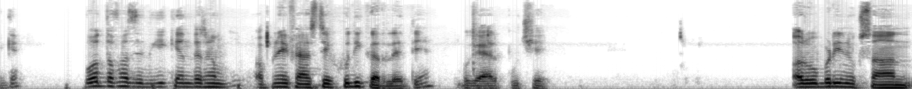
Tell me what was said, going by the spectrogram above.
ठीक है? बहुत दफ़ा ज़िंदगी के अंदर हम अपने फैसले खुद ही कर लेते हैं, बगैर पूछे। और वो बड़ी नुकसान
